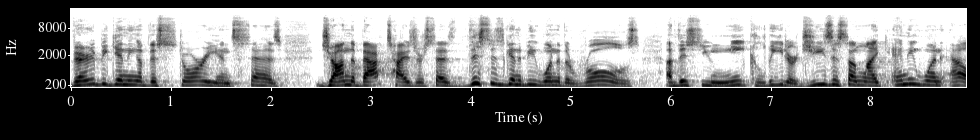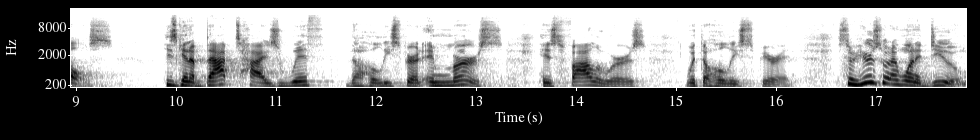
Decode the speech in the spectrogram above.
very beginning of this story and says, John the Baptizer says, this is going to be one of the roles of this unique leader. Jesus, unlike anyone else, he's going to baptize with the Holy Spirit, immerse his followers with the Holy Spirit. So here's what I want to do.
